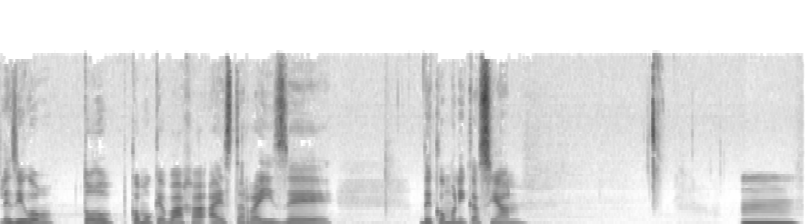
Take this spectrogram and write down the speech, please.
les digo, todo como que baja a esta raíz de, de comunicación. Mm.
